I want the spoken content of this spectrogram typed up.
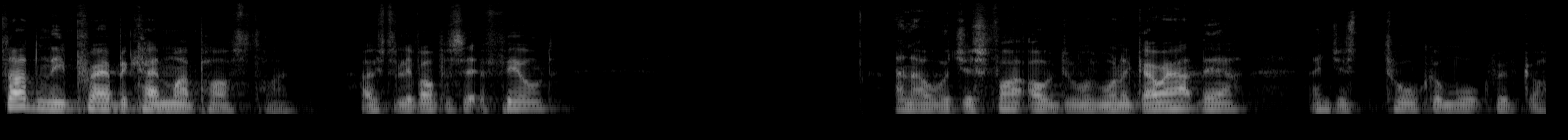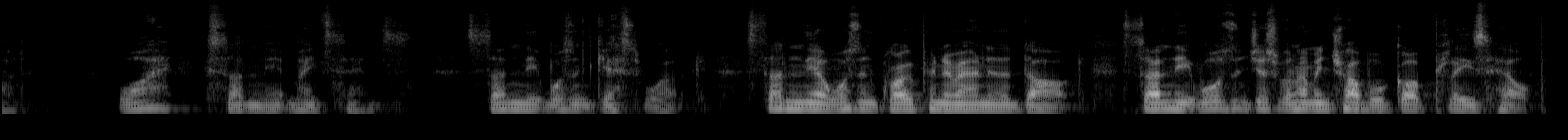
Suddenly, prayer became my pastime. I used to live opposite a field, and I would just find, I would want to go out there and just talk and walk with God. Why? Suddenly it made sense. Suddenly it wasn't guesswork. Suddenly I wasn't groping around in the dark. Suddenly it wasn't just when I'm in trouble, God, please help.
